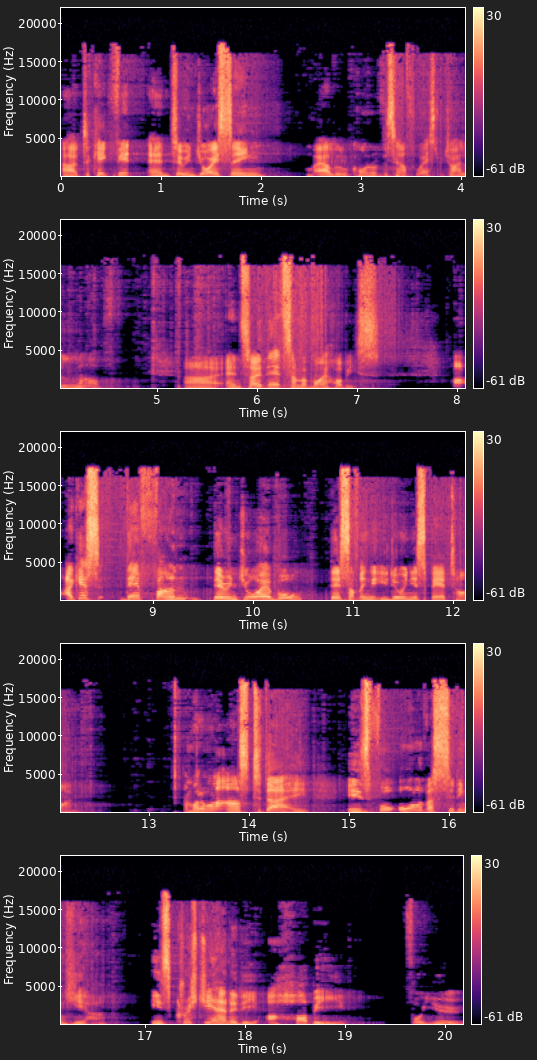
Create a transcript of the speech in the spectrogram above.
uh, to keep fit and to enjoy seeing our little corner of the southwest, which I love. Uh, and so they're some of my hobbies. I guess they're fun, they're enjoyable, they're something that you do in your spare time. And what I want to ask today is for all of us sitting here, is Christianity a hobby for you?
